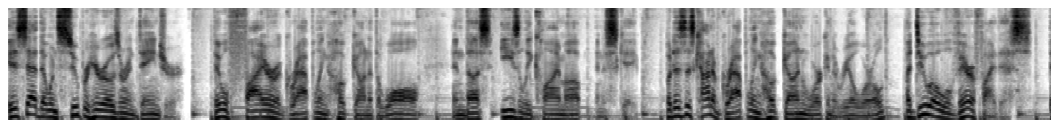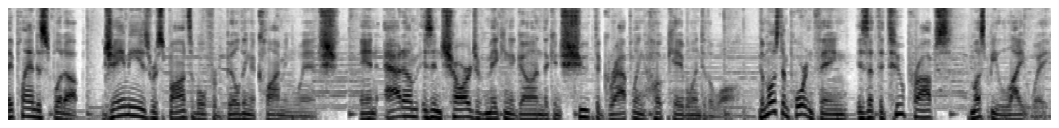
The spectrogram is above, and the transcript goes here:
It is said that when superheroes are in danger, they will fire a grappling hook gun at the wall and thus easily climb up and escape. But does this kind of grappling hook gun work in the real world? A duo will verify this. They plan to split up. Jamie is responsible for building a climbing winch, and Adam is in charge of making a gun that can shoot the grappling hook cable into the wall. The most important thing is that the two props must be lightweight,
